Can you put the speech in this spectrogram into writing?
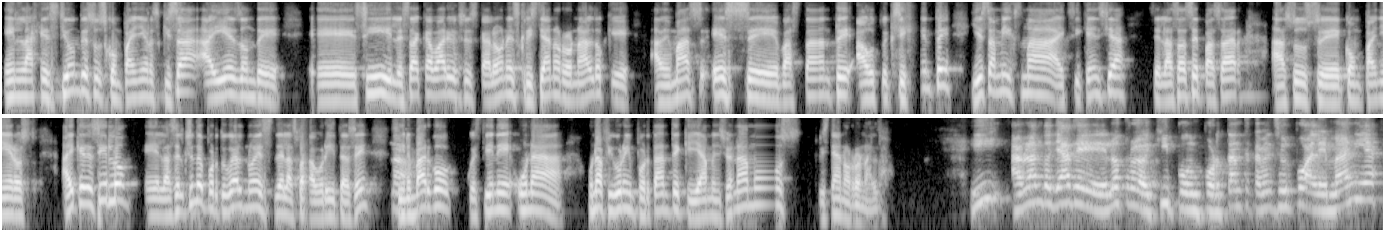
en la gestión de sus compañeros. Quizá ahí es donde eh, sí le saca varios escalones Cristiano Ronaldo, que además es eh, bastante autoexigente y esa misma exigencia se las hace pasar a sus eh, compañeros. Hay que decirlo, la selección de Portugal no es de las favoritas, ¿eh? Sin embargo, pues tiene una, una figura importante que ya mencionamos, Cristiano Ronaldo. Y hablando ya del otro equipo importante también ese grupo, Alemania,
